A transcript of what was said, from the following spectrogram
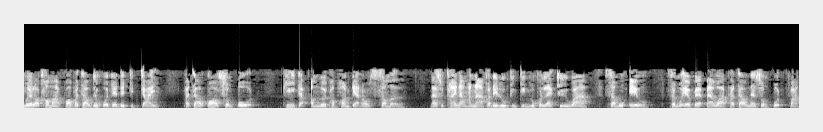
เมื่อเราเข้ามาเฝ้าพระเจ้าด้วยหัวใจด้วยจิตใจ พระเจ้าก็ทรงโปรดที่จะอำนวยพระพรแก่เราเสมอนะสุดท้ายนางฮันนาก็ได้ลูกจริง ๆ ลูกคนแรกชื่อว่าซามูเอล ซามูเอลแปลว่าพระเจ้าเนี่ยทรงโปรดฟัง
